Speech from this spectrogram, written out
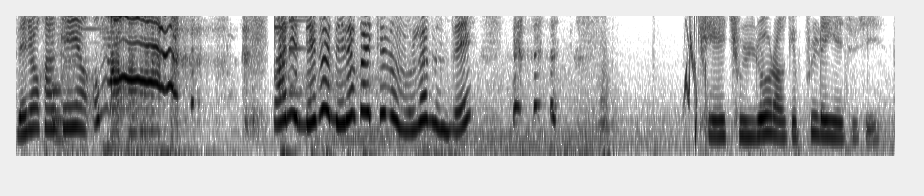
내려가세요. 엄마! 아니 내가 내려갈 줄은 몰랐는데. 귀에 졸렬하게 플레이해주지.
